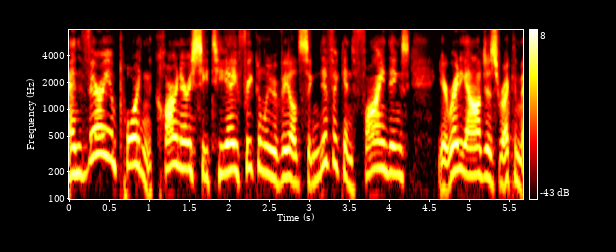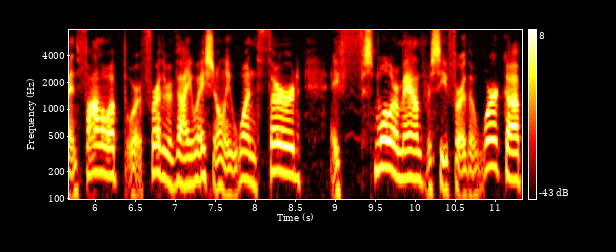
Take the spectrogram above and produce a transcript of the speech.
And very important, coronary CTA frequently revealed significant findings, yet radiologists recommend follow up or further evaluation only one third. A f- smaller amount receive further workup.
